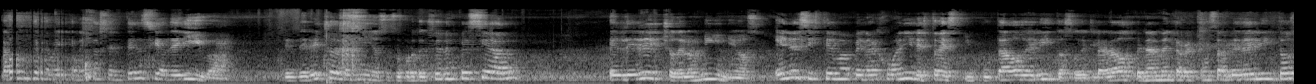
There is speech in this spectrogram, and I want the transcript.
la Corte Interamericana en esta deriva el derecho de los niños a su protección especial, el derecho de los niños en el sistema penal juvenil, esto es, imputados delitos o declarados penalmente responsables de delitos,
